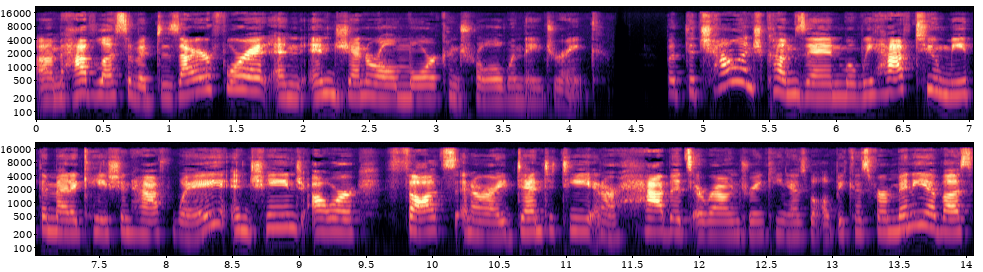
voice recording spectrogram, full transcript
um, have less of a desire for it and in general more control when they drink. But the challenge comes in when we have to meet the medication halfway and change our thoughts and our identity and our habits around drinking as well. Because for many of us,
